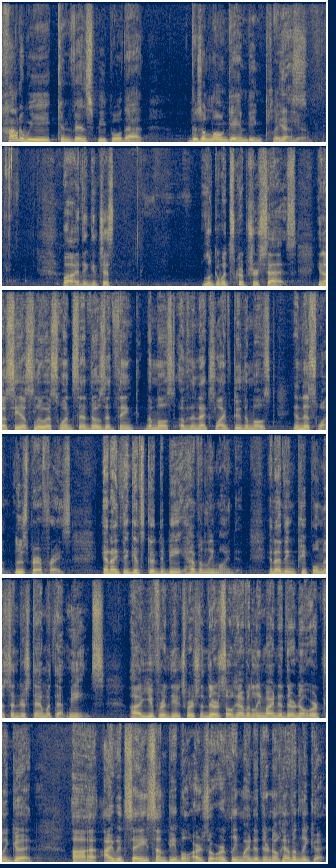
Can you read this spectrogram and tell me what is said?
how do we convince people that there's a long game being played yes. here? Well, I think it just look at what Scripture says. You know, C.S. Lewis once said, "Those that think the most of the next life do the most in this one." Loose paraphrase. And I think it's good to be heavenly minded. And I think people misunderstand what that means. Uh, you've heard the expression, they're so heavenly minded, they're no earthly good. Uh, I would say some people are so earthly minded, they're no heavenly good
